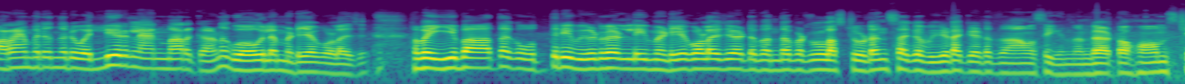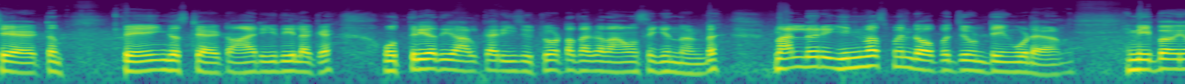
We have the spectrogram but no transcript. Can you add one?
പറയാൻ പറ്റുന്ന ഒരു വലിയൊരു ലാൻഡ് മാർക്കാണ് ഗോകുലം മെഡിക്കൽ കോളേജ്. അപ്പോൾ ഈ ഭാഗത്തൊക്കെ ഒത്തിരി വീടുകളിൽ ഈ മെഡിക്കൽ കോളേജുമായിട്ട് ബന്ധപ്പെട്ടുള്ള സ്റ്റുഡൻസൊക്കെ വീടൊക്കെ എടുത്ത് താമസിക്കുന്നുണ്ട് കേട്ടോ. ഹോം സ്റ്റേ ആയിട്ടും പേയിങ് ഗസ്റ്റ് ആയിട്ടും ആ രീതിയിലൊക്കെ ഒത്തിരിയധികം ആൾക്കാർ ഈ ചുറ്റുവട്ടത്തൊക്കെ താമസിക്കുന്നുണ്ട്. നല്ലൊരു ഇൻവെസ്റ്റ്മെന്റ് ഓപ്പർച്യൂണിറ്റിയും കൂടെയാണ്. ഇനിയിപ്പോൾ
